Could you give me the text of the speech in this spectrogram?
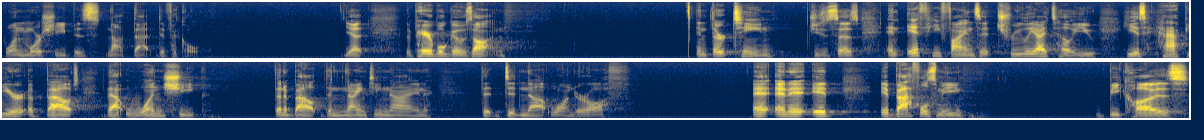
one more sheep is not that difficult. Yet the parable goes on. In 13, Jesus says, And if he finds it, truly I tell you, he is happier about that one sheep than about the 99 that did not wander off. And, and it, it, it baffles me because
